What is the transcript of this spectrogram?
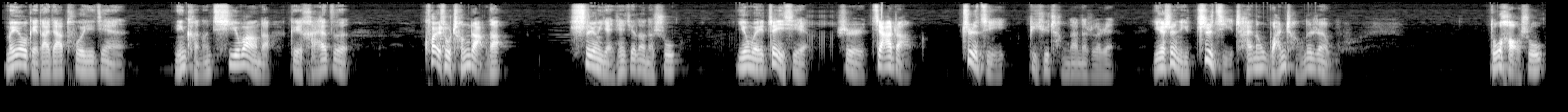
没有给大家推荐您可能期望的给孩子快速成长的、适应眼前阶段的书，因为这些是家长自己必须承担的责任，也是你自己才能完成的任务。读好书，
